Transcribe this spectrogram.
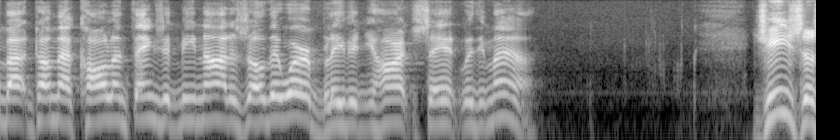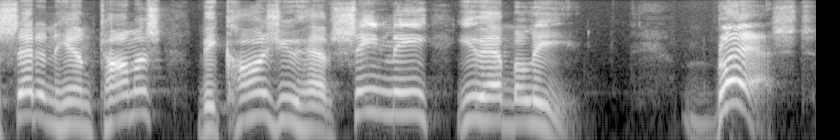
about, talking about calling things that be not as though they were. Believe it in your heart, say it with your mouth. Jesus said unto him, Thomas, because you have seen me, you have believed. Blessed.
